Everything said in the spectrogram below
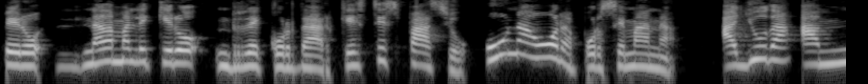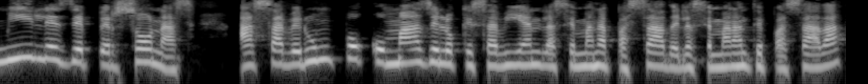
pero nada más le quiero recordar que este espacio, una hora por semana, ayuda a miles de personas a saber un poco más de lo que sabían la semana pasada y la semana antepasada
